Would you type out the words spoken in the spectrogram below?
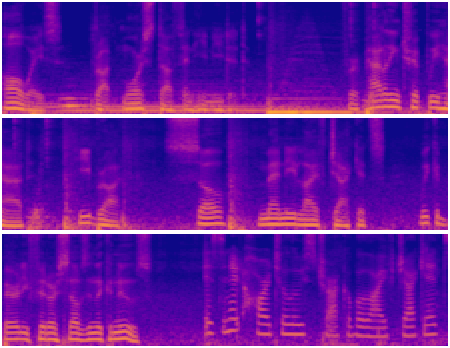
always brought more stuff than he needed. For a paddling trip we had, he brought so many life jackets, we could barely fit ourselves in the canoes. Isn't it hard to lose track of a life jacket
